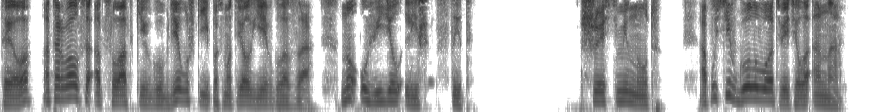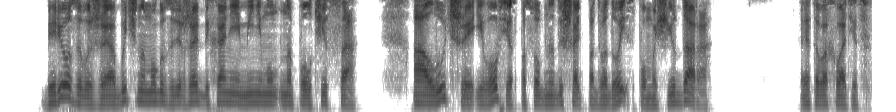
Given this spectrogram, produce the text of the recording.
Тео оторвался от сладких губ девушки и посмотрел ей в глаза, но увидел лишь стыд. «Шесть минут», — опустив голову, ответила она. «Березовы же обычно могут задержать дыхание минимум на полчаса, а лучшие и вовсе способны дышать под водой с помощью дара. Этого хватит.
